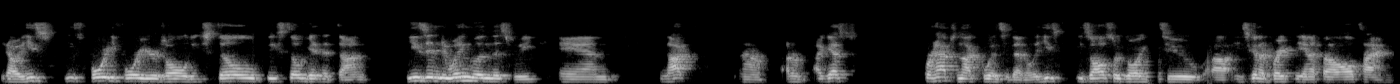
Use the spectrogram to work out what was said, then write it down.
you know, he's he's 44 years old. He's still he's still getting it done. He's in New England this week, and not uh, I, I, guess perhaps not coincidentally, he's he's also going to uh, he's going to break the NFL all-time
